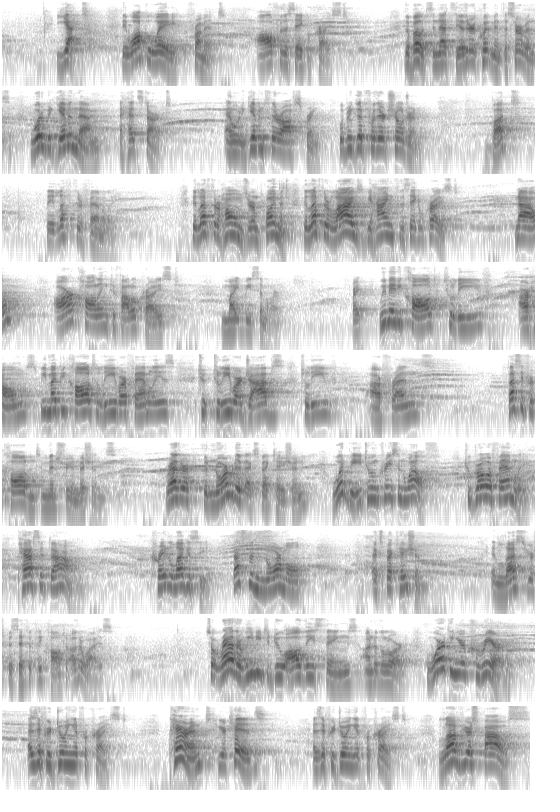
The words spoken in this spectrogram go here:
Yet, they walk away from it, all for the sake of Christ. The boats, the nets, the other equipment, the servants would have been given them a head start and would have given to their offspring, would have been good for their children. But they left their family. They left their homes, their employment. They left their lives behind for the sake of Christ. Now, our calling to follow Christ might be similar. Right? We may be called to leave our homes. We might be called to leave our families, to, to leave our jobs, to leave our friends. That's if you're called into ministry and missions. Rather, the normative expectation would be to increase in wealth, to grow a family, pass it down, create a legacy. That's the normal expectation, unless you're specifically called to otherwise. So rather, we need to do all these things under the Lord. Work in your career as if you're doing it for Christ. Parent your kids as if you're doing it for Christ. Love your spouse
